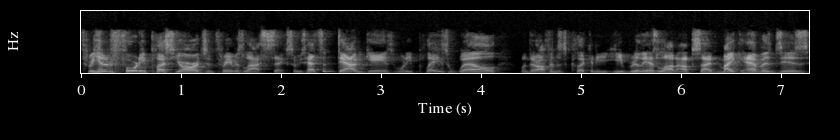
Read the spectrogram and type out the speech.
340 plus yards in three of his last six. So he's had some down games. When he plays well, when their offense is clicking, he, he really has a lot of upside. Mike Evans is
